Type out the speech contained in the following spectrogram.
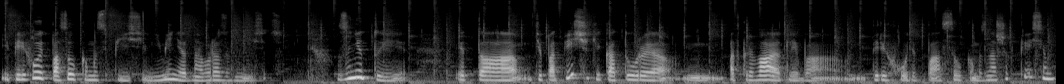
и переходят по ссылкам из писем не менее одного раза в месяц. Занятые – это те подписчики, которые открывают либо переходят по ссылкам из наших писем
